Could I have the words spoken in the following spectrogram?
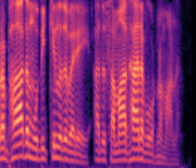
പ്രഭാതമുദിക്കുന്നതുവരെ അത് സമാധാനപൂർണമാണ്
